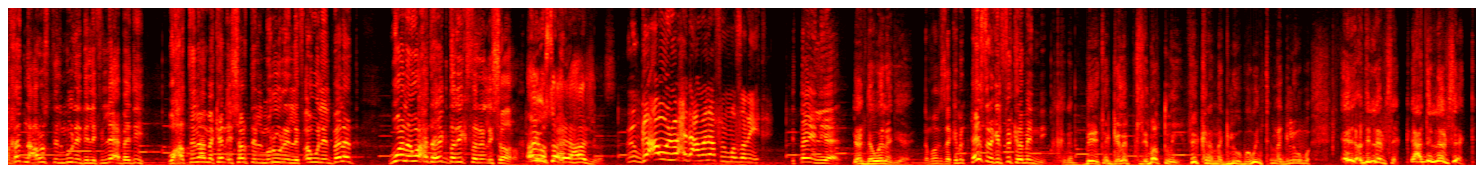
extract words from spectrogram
اخدنا عروسة المولد اللي في اللعبة دي وحطيناها مكان إشارة المرور اللي في أول البلد ولا واحد هيقدر يكسر الإشارة. أيوه صح يا هجرس ويبقى أول واحد عملها في المزاريط اتنين يال ده ده ولد يا. ده مؤاخذة يا كبير. هيسرق الفكرة مني. يخرب بيتك قلبت لي بطني. فكرة مقلوبة وأنت مقلوبة. اعدل نفسك. اعدل نفسك.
